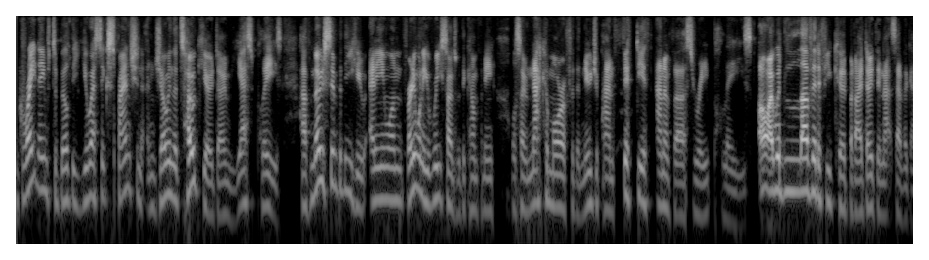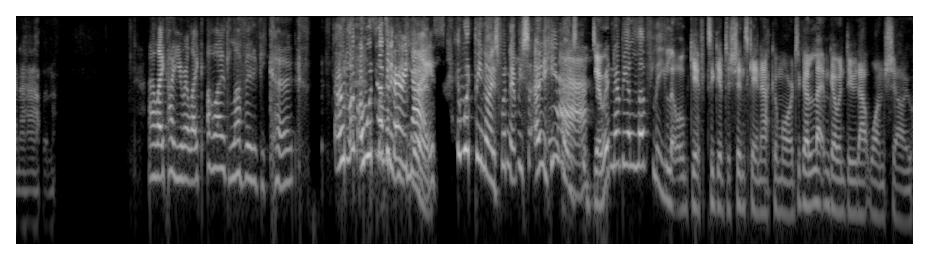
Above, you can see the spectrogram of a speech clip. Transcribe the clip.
Great names to build the US expansion and Joe in the Tokyo Dome. Yes, please. Have no sympathy who anyone for anyone who re-signs with the company. Also Nakamura for the New Japan 50th anniversary, please. Oh, I would love it if you could, but I don't think that's ever going to happen. I like how you were like, "Oh, I'd love it if you could." I would love. I would love it. very nice. It would be nice, wouldn't it? We, he wants to do it, and that'd be a lovely little gift to give to Shinsuke Nakamura to go let him go and do that one show.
